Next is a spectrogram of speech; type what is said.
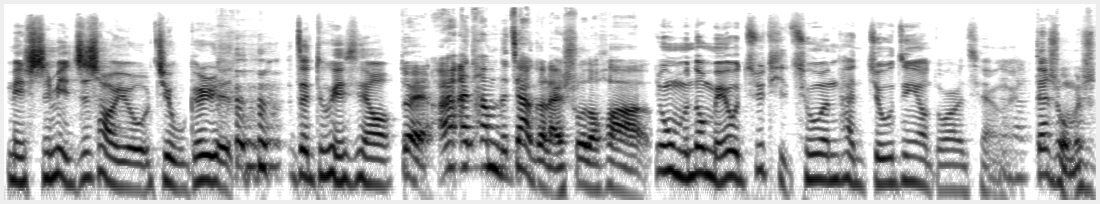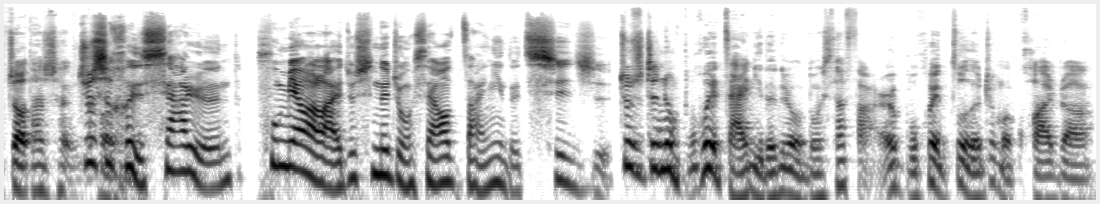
每十米至少有九个人 在推销。对，按按他们的价格来说的话，因为我们都没有具体去问他究竟要多少钱哎，但是我们是知道他是很就是很吓人，他扑面而来就是那种想要宰你的气质，就是真正不会宰你的那种东西，他反而不会做的这么夸张，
